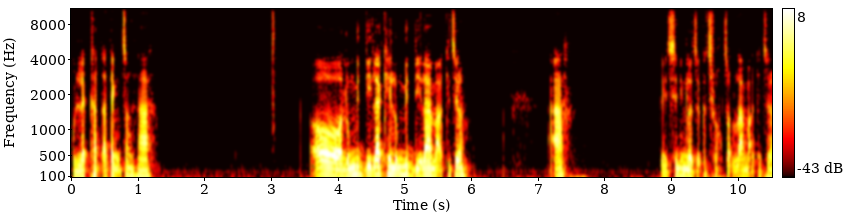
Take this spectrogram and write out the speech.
kun le khat ateng chang na oh lung mid di la khe lung mid di la ma ki chu. À cái xin lo cho các chuột chọt la ma ki chu.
